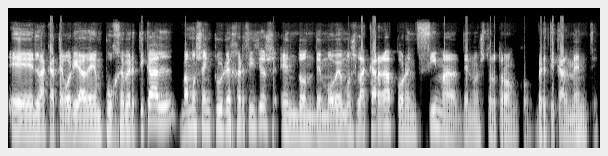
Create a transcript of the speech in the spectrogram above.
En la categoría de empuje vertical vamos a incluir ejercicios en donde movemos la carga por encima de nuestro tronco, verticalmente.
